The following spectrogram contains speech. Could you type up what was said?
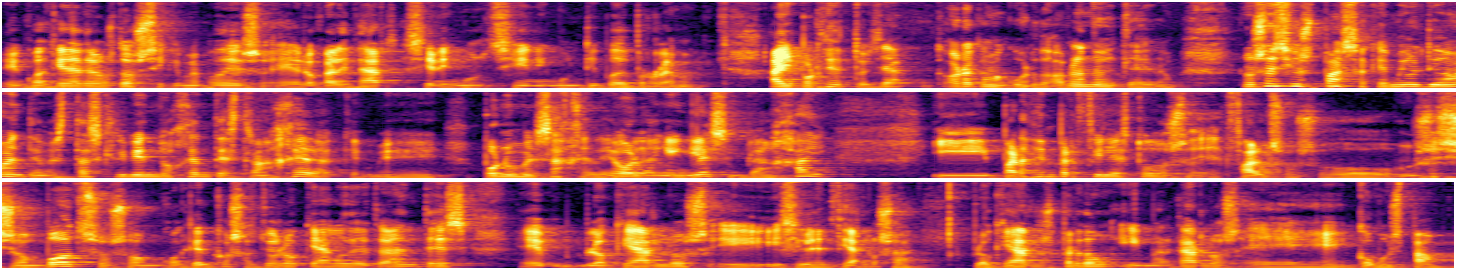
en cualquiera de los dos sí que me podéis localizar sin ningún, sin ningún tipo de problema. Ay, por cierto, ya, ahora que me acuerdo, hablando de Telegram, no sé si os pasa que a mí últimamente me está escribiendo gente extranjera que me pone un mensaje de hola en inglés, en plan hi, y parecen perfiles todos eh, falsos, o no sé si son bots o son cualquier cosa. Yo lo que hago directamente es eh, bloquearlos y, silenciarlos, o sea, bloquearlos, perdón, y marcarlos eh, como spam.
